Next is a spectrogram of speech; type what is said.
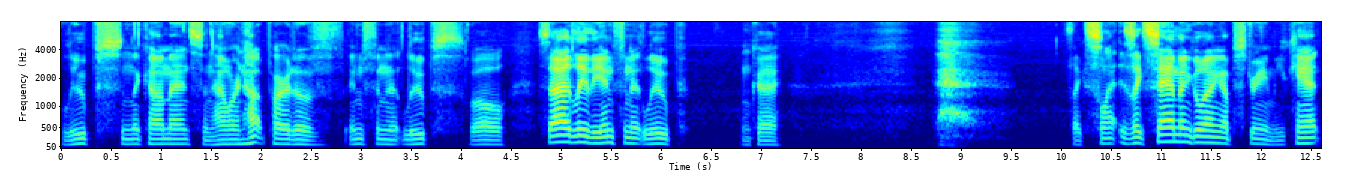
loops in the comments and how we're not part of infinite loops. Well, sadly, the infinite loop, okay, it's like it's like salmon going upstream. You can't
